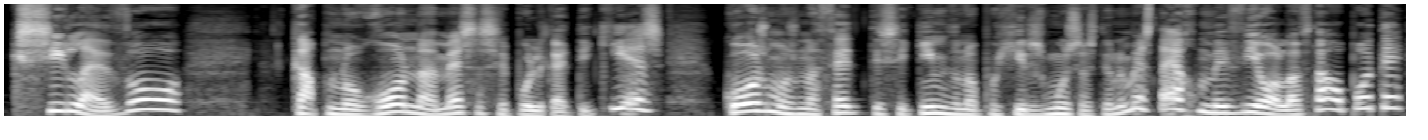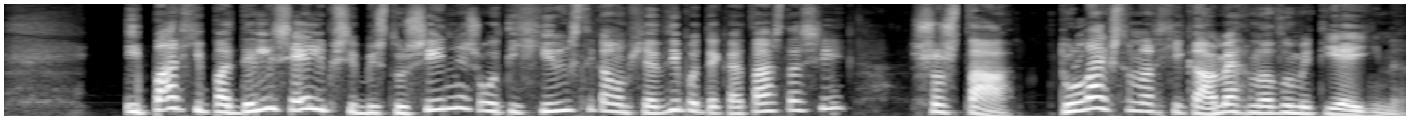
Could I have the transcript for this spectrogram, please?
ξύλα εδώ, καπνογόνα μέσα σε πολυκατοικίες, κόσμος να θέτει σε κίνδυνο από χειρισμούς αστυνομία. Τα έχουμε δει όλα αυτά. Οπότε υπάρχει παντελής έλλειψη εμπιστοσύνης ότι χειρίστηκαν οποιαδήποτε κατάσταση σωστά. Τουλάχιστον αρχικά, μέχρι να δούμε τι έγινε.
